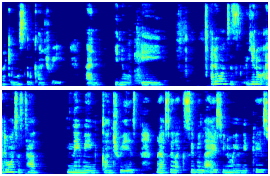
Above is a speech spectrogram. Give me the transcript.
like a Muslim country and you know a I don't want to, you know, I don't want to start naming countries, but I'll say like civilized, you know, in a place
